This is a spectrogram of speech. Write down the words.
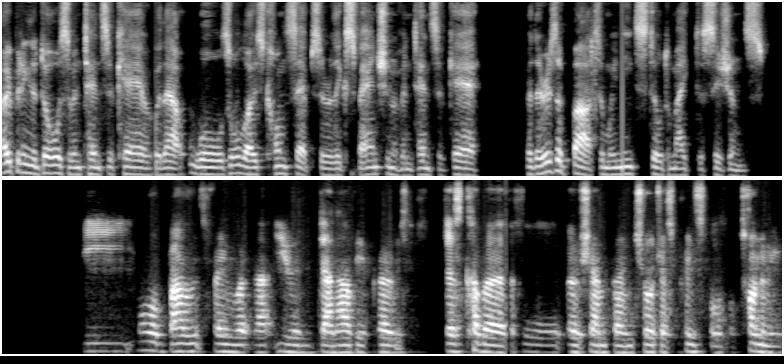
opening the doors of intensive care without walls, all those concepts are the expansion of intensive care. But there is a but, and we need still to make decisions the more balanced framework that you and Dan Harvey have proposed does cover the four Beauchamp and Childress principles of autonomy.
